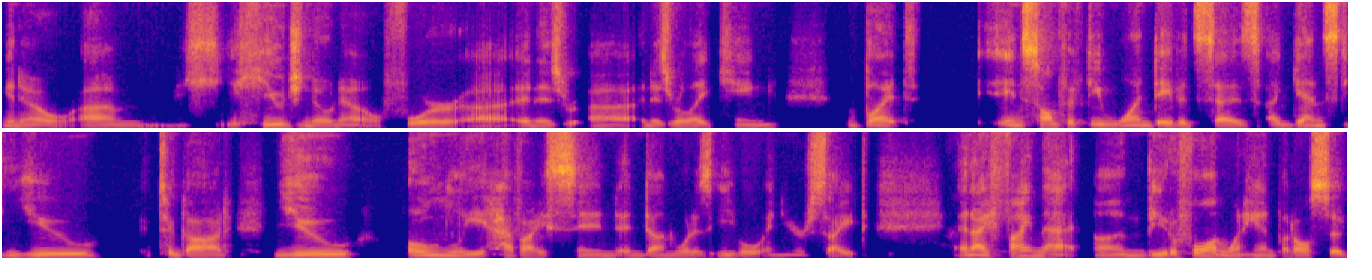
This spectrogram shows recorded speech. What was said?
you know um, a huge no-no for uh, an, Isra- uh, an israelite king. But in Psalm 51, David says, Against you to God, you only have I sinned and done what is evil in your sight. And I find that um, beautiful on one hand, but also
